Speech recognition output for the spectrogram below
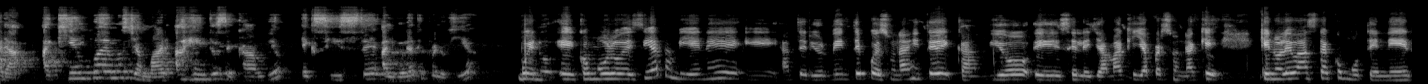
Ara, ¿a quién podemos llamar agentes de cambio? ¿Existe alguna tipología? Bueno, eh, como lo decía también eh, eh, anteriormente, pues un agente de cambio se le llama a aquella persona que, que no le basta como tener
